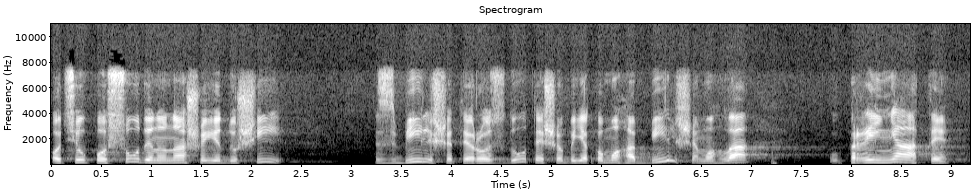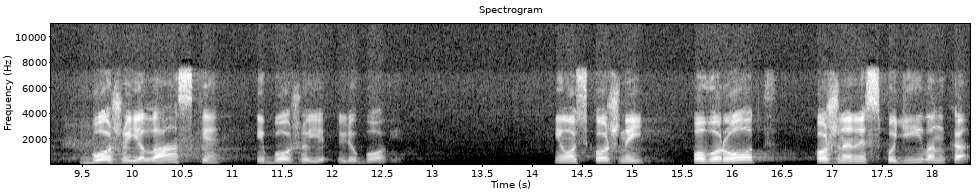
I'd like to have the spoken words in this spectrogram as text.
оцю посудину нашої душі збільшити, роздути, щоб якомога більше могла прийняти Божої ласки і Божої любові. І ось кожний поворот, кожна несподіванка,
